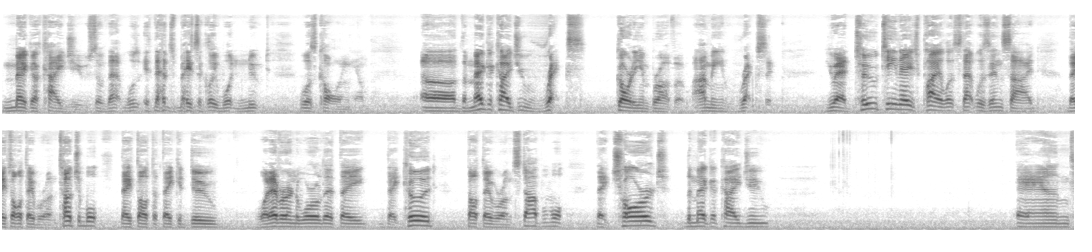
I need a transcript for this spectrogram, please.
Mega Kaiju. So that was that's basically what Newt was calling him. Uh, the Mega Kaiju Rex Guardian Bravo. I mean, Rex him. You had two teenage pilots that was inside. They thought they were untouchable. They thought that they could do whatever in the world that they they could. Thought they were unstoppable. They charge the Mega Kaiju. And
